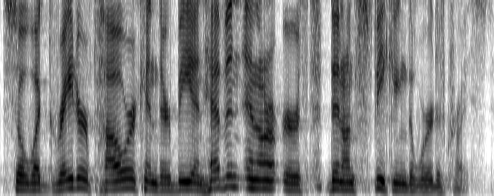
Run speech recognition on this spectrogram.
So, what greater power can there be in heaven and on earth than on speaking the Word of Christ?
